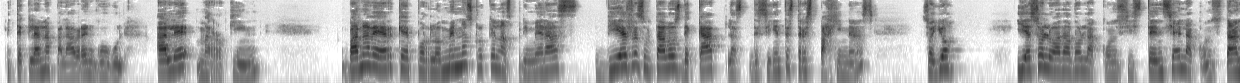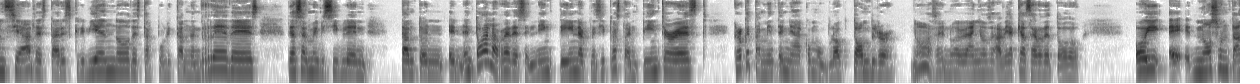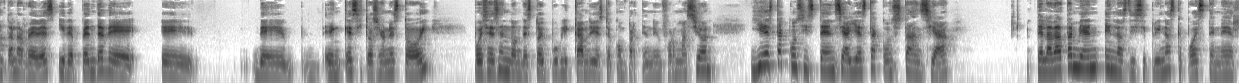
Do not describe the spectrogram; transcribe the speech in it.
y teclean la palabra en Google, Ale Marroquín, van a ver que por lo menos creo que en las primeras 10 resultados de cada, las de siguientes tres páginas soy yo. Y eso lo ha dado la consistencia y la constancia de estar escribiendo, de estar publicando en redes, de hacerme visible en tanto en, en, todas las redes, en LinkedIn, al principio hasta en Pinterest, creo que también tenía como blog Tumblr, ¿no? Hace nueve años había que hacer de todo. Hoy eh, no son tantas las redes y depende de eh, de en qué situación estoy, pues es en donde estoy publicando y estoy compartiendo información. Y esta consistencia y esta constancia te la da también en las disciplinas que puedes tener.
